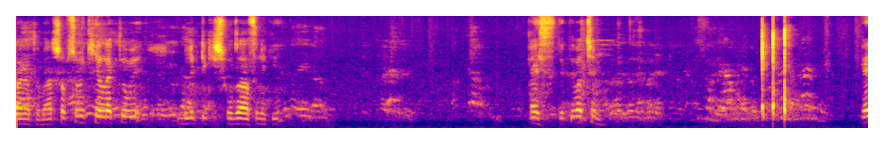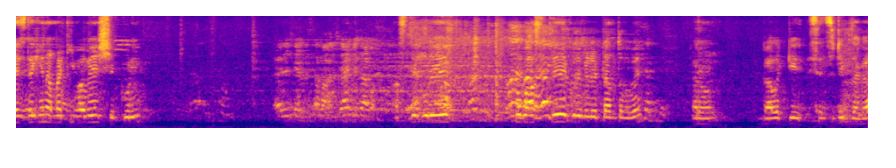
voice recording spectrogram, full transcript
লাগাতে হবে। আর সবসময় খেয়াল রাখতে হবে ব্লেডটি কি সোজা আছে নাকি। গাইস দেখতে পাচ্ছেন? গাইস দেখেন আমরা কীভাবে শেপ করি। আস্তে করে, খুব আস্তে করে ব্লেড টানতে হবে, কারণ গাল একটি সেন্সিটিভ জায়গা।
